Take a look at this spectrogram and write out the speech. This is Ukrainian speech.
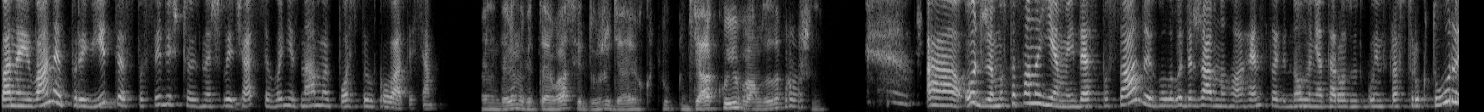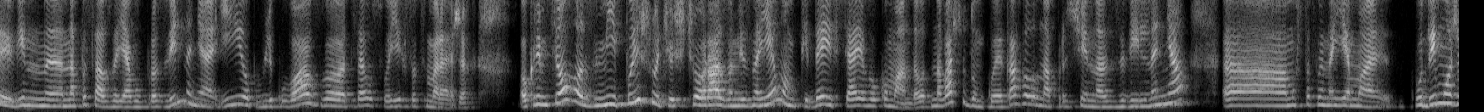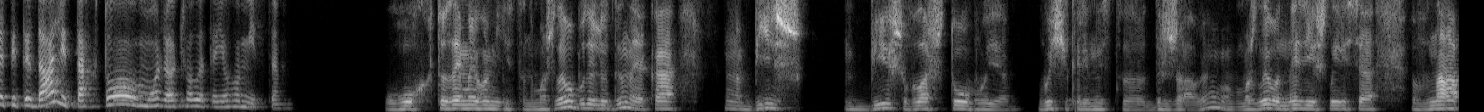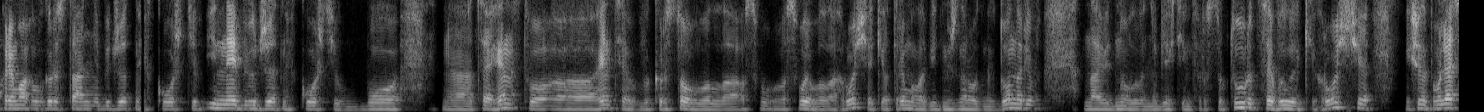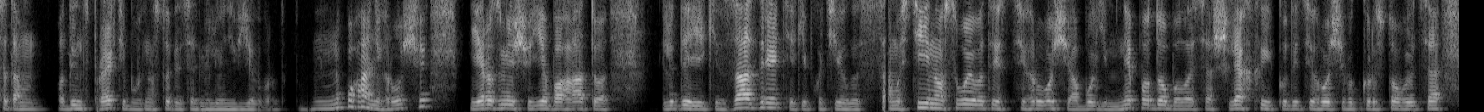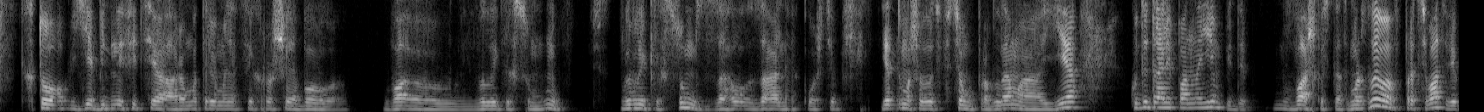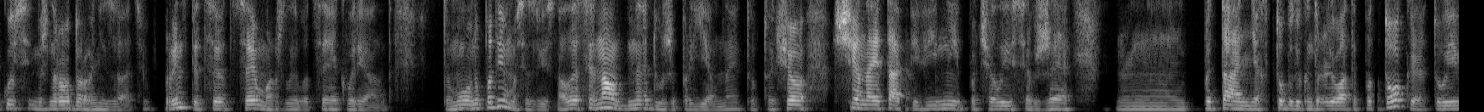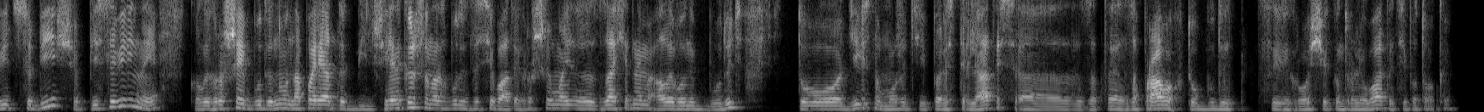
Пане Іване, привіт! Спасибі, що знайшли час сьогодні з нами поспілкуватися. Пані Дарина, вітаю вас і дуже дякую, дякую вам за запрошення. Отже, Мустафа Наєм йде з посади голови Державного агентства відновлення та розвитку інфраструктури. Він е, написав заяву про звільнення і опублікував е, це у своїх соцмережах. Окрім цього, ЗМІ пишуть, що разом із Наємом піде і вся його команда. От на вашу думку, яка головна причина звільнення е, Мустафи Наєма? Куди може піти далі, та хто може очолити його місце? Ох, хто займе його місце? Ну, можливо, буде людина, яка більш, більш влаштовує вище керівництво держави. Можливо, не зійшлися в напрямах використання бюджетних коштів і небюджетних коштів, бо е, це агентство, е, агенція використовувала, освоювала гроші, які отримала від міжнародних донорів на відновлення об'єктів інфраструктури. Це великі гроші. Якщо не помиляюся, там один з проєктів був на 150 мільйонів євро. Тобто непогані гроші. Я розумію, що є багато людей, які заздрять, які б хотіли самостійно освоювати ці гроші, або їм не подобалися шляхи, куди ці гроші використовуються, хто є бенефіціаром отримання цих грошей, або великих сум, ну, великих сум з загальних коштів. Я думаю, що в цьому проблема є. Куди далі пан Наєм піде? Важко сказати. Можливо, впрацювати в якусь міжнародну організацію. В принципі, це, це можливо, це як варіант. Тому ну подивимося, звісно, але сигнал не дуже приємний. Тобто, якщо ще на етапі війни почалися вже питання, хто буде контролювати потоки, то уявіть собі, що після війни, коли грошей буде ну на порядок більше, я не кажу, що нас будуть засівати грошима е, західними, але вони будуть. То дійсно можуть і перестрілятися за те за право, хто буде ці гроші контролювати, ці потоки.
